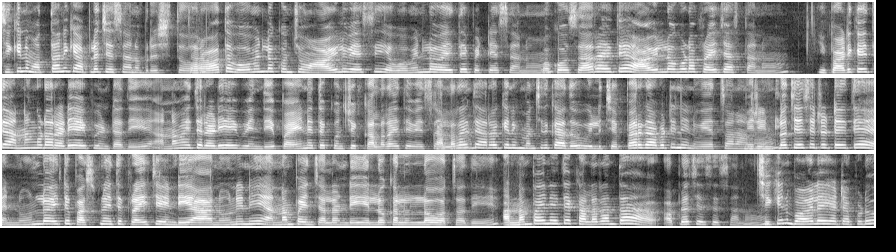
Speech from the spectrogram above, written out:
చికెన్ మొత్తానికి అప్లై చేశాను బ్రష్తో. తర్వాత ఓవెన్లో కొంచెం ఆయిల్ వేసి ఓవెన్లో అయితే పెట్టేశాను. ఒక్కోసారి అయితే ఆయిల్లో కూడా ఫ్రై చేస్తాను. ఈ పాటికైతే అన్నం కూడా రెడీ అయిపోయి ఉంటుంది. అన్నం అయితే రెడీ అయిపోయింది. పైన అయితే కొంచెం కలర్ అయితే వేసాను కలర్ అయితే ఆరోగ్యానికి మంచిది కాదు. వీళ్ళు చెప్పారు కాబట్టి నేను వేస్తాను మీరు ఇంట్లో చేసేటట్టయితే నూనెలో అయితే పసుపుని అయితే ఫ్రై చేయండి. ఆ నూనెని అన్నం పైన చల్లండి. ఎల్లో కలర్లో వస్తుంది. అన్నం పైన అయితే కలర్ అంతా అప్లై చేసేసాను. చికెన్ బాయిల్ అయ్యేటప్పుడు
